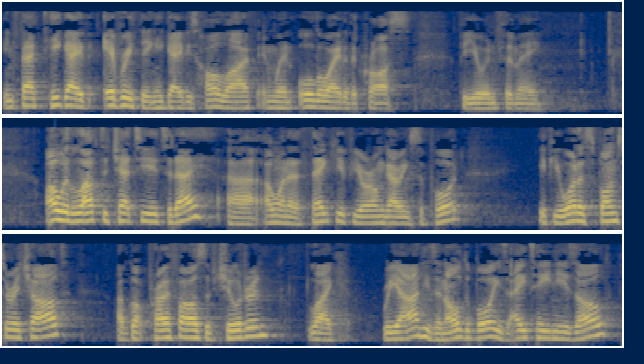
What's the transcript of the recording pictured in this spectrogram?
In fact, He gave everything. He gave His whole life and went all the way to the cross for you and for me. I would love to chat to you today. Uh, I want to thank you for your ongoing support. If you want to sponsor a child, I've got profiles of children like Rian. He's an older boy. He's 18 years old.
